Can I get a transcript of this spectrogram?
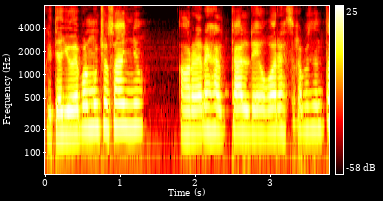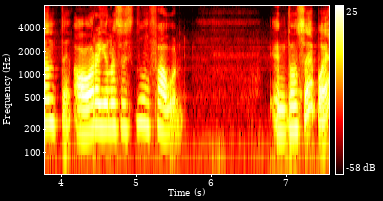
que te ayudé por muchos años, ahora eres alcalde o eres representante, ahora yo necesito un favor. Entonces, pues,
